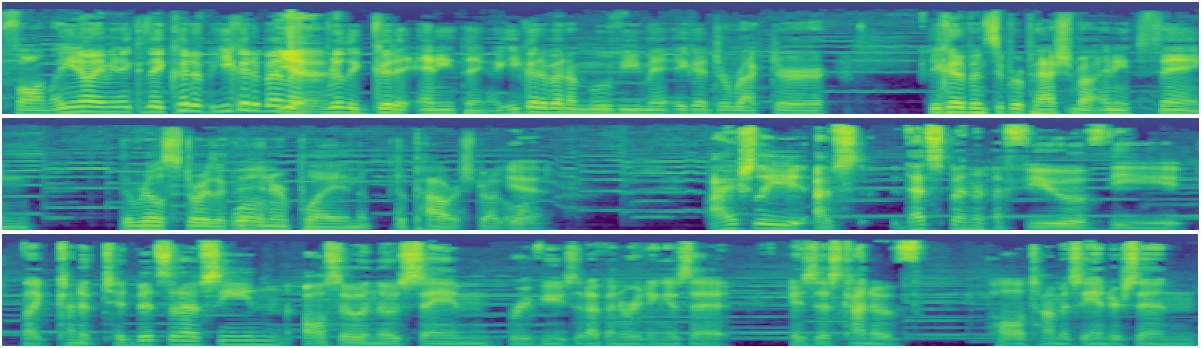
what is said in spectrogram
fall in love. You know what I mean? Like, they could have he could have been Yeah. like really good at anything. Like he could have been a movie like a director. He could have been super passionate about anything. The real story is like Well- the interplay and the, the power struggle. yeah. I actually I've that's been a few of the like kind of tidbits that I've seen also in those same reviews that I've been reading is that is this kind of Paul Thomas Anderson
